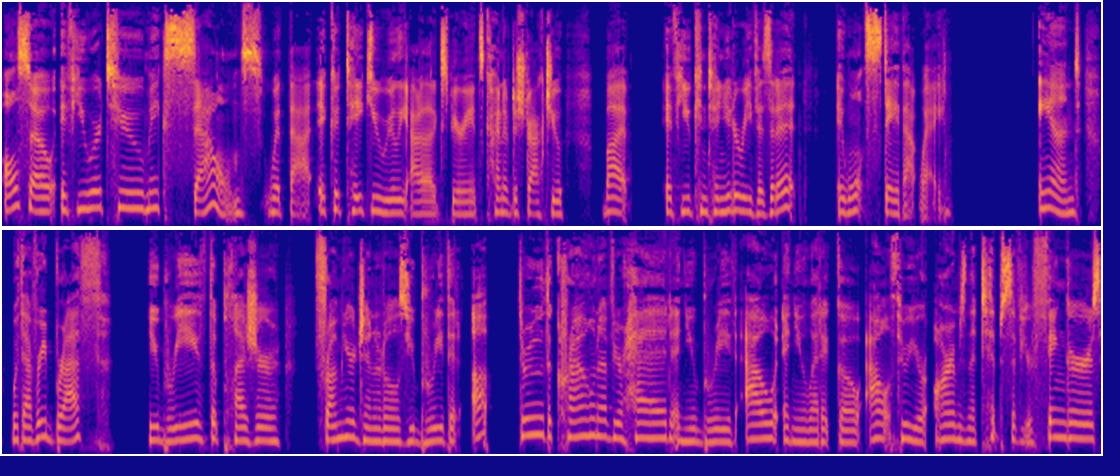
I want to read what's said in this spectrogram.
Also, if you were to make sounds with that, it could take you really out of that experience, kind of distract you. But if you continue to revisit it, it won't stay that way. And with every breath, you breathe the pleasure from your genitals, you breathe it up through the crown of your head and you breathe out and you let it go out through your arms and the tips of your fingers.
